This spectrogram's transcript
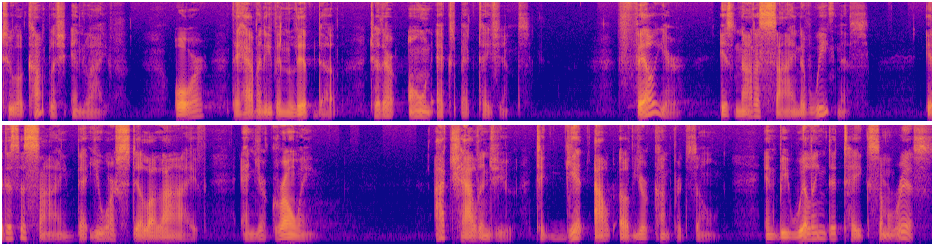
to accomplish in life, or they haven't even lived up to their own expectations. Failure is not a sign of weakness it is a sign that you are still alive and you're growing. I challenge you to get out of your comfort zone and be willing to take some risks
